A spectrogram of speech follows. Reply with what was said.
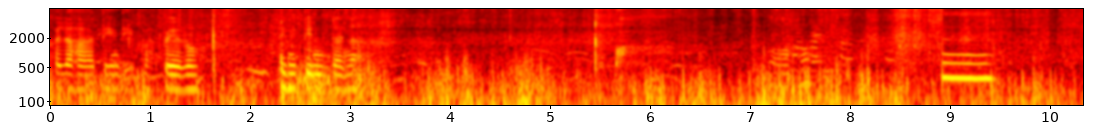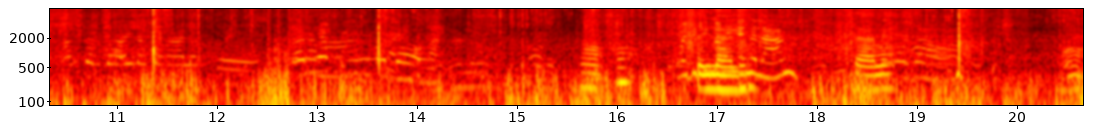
kalahati, hindi pa. Pero tinitinda na. Oho. Sa ilalim. Dami. Oh.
